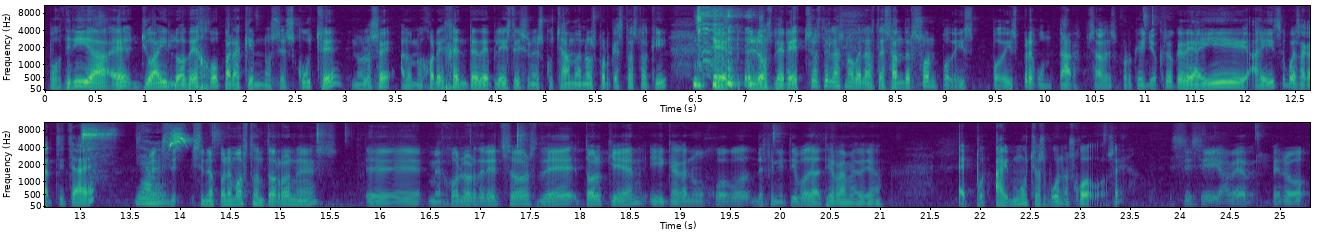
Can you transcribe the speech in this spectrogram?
podría, ¿eh? yo ahí lo dejo para quien nos escuche, no lo sé, a lo mejor hay gente de PlayStation escuchándonos porque estás tú aquí, eh, los derechos de las novelas de Sanderson podéis, podéis preguntar, ¿sabes? Porque yo creo que de ahí, ahí se puede sacar chicha, ¿eh? si, nos ponemos tontorrones, eh, mejor los derechos de Tolkien y que hagan un juego definitivo de la Tierra Media. Eh, pues hay muchos buenos juegos, ¿eh? Sí, sí, a ver, pero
